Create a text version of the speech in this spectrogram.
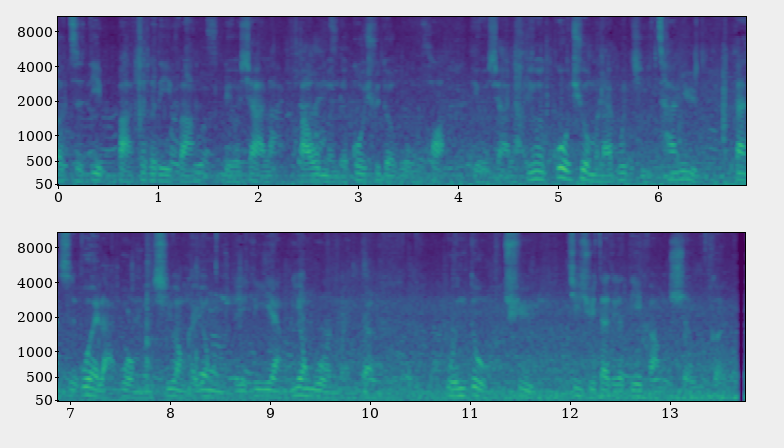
呃指定把这个地方留下来，把我们的过去的文化留下来。因为过去我们来不及参与，但是未来我们希望可以用我们的力量，用我们的温度去。继续在这个地方生根。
